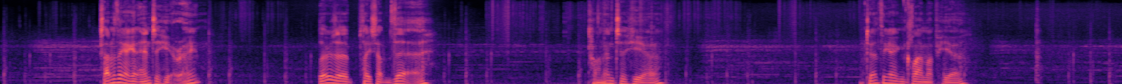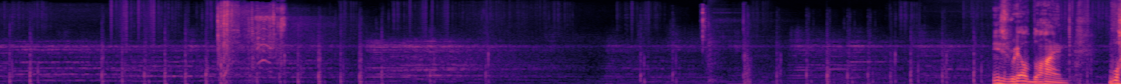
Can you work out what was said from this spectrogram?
Because I don't think I can enter here, right? There's a place up there. Can't enter here. Don't think I can climb up here. He's real blind. What?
